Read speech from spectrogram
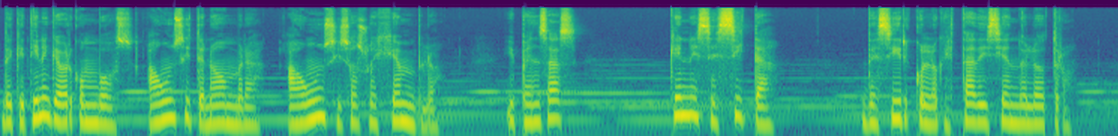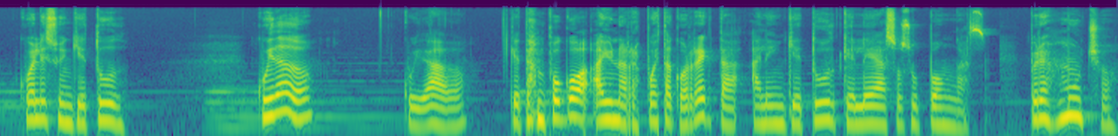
de que tiene que ver con vos, aun si te nombra, aun si sos su ejemplo, y pensás, ¿qué necesita decir con lo que está diciendo el otro? ¿Cuál es su inquietud? Cuidado, cuidado, que tampoco hay una respuesta correcta a la inquietud que leas o supongas, pero es mucho,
